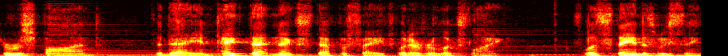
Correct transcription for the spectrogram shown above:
to respond today and take that next step of faith, whatever it looks like. So let's stand as we sing.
